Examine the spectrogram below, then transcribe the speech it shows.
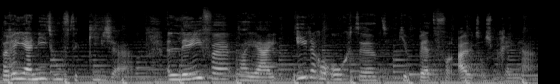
waarin jij niet hoeft te kiezen. Een leven waar jij iedere ochtend je bed voor uit wil springen.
